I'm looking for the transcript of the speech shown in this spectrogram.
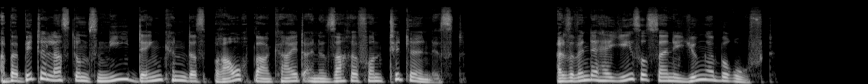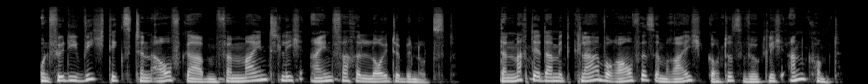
Aber bitte lasst uns nie denken, dass Brauchbarkeit eine Sache von Titeln ist. Also wenn der Herr Jesus seine Jünger beruft und für die wichtigsten Aufgaben vermeintlich einfache Leute benutzt, dann macht er damit klar, worauf es im Reich Gottes wirklich ankommt.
